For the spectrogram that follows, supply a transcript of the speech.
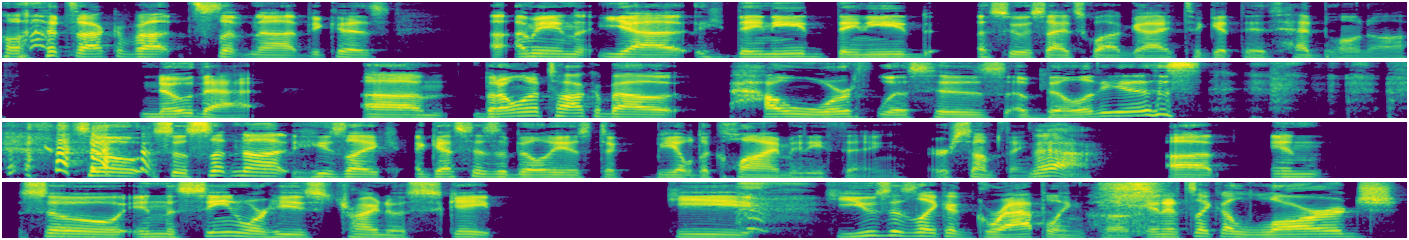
want to talk about Slipknot because, uh, I mean, yeah, they need they need a Suicide Squad guy to get his head blown off. Know that, um, but I want to talk about how worthless his ability is. so, so Slipknot, he's like, I guess his ability is to be able to climb anything or something. yeah. Uh, and so in the scene where he's trying to escape, he he uses like a grappling hook, and it's like a large.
